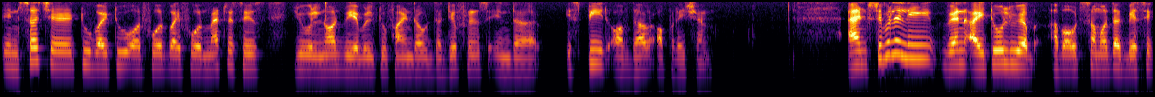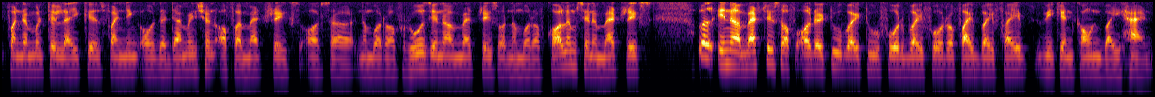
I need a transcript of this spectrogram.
In such a 2 by 2 or 4 by 4 matrices, you will not be able to find out the difference in the speed of the operation. And similarly, when I told you ab about some other basic fundamental like is finding out the dimension of a matrix or the number of rows in a matrix or number of columns in a matrix, well in a matrix of order 2 by 2, 4 by 4 or 5 by 5 we can count by hand.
